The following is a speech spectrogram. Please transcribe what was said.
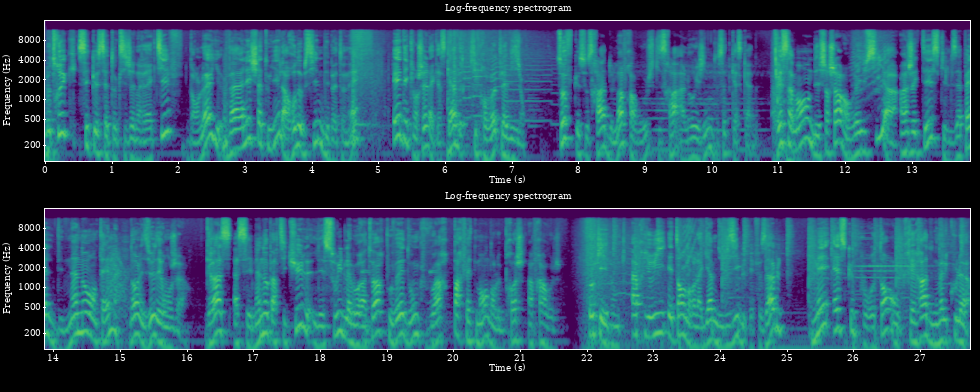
Le truc, c'est que cet oxygène réactif, dans l'œil, va aller chatouiller la rhodopsine des bâtonnets et déclencher la cascade qui provoque la vision. Sauf que ce sera de l'infrarouge qui sera à l'origine de cette cascade. Récemment, des chercheurs ont réussi à injecter ce qu'ils appellent des nano-antennes dans les yeux des rongeurs. Grâce à ces nanoparticules, les souris de laboratoire pouvaient donc voir parfaitement dans le proche infrarouge. Ok, donc a priori étendre la gamme du visible est faisable, mais est-ce que pour autant on créera de nouvelles couleurs?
